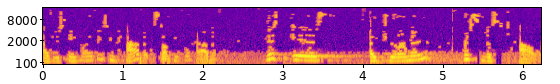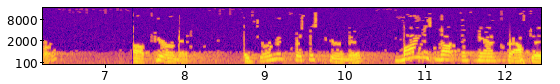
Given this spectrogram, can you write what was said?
Have you seen one of these? You haven't. Some people haven't. This is a German Christmas tower uh, pyramid, a German Christmas pyramid. Mine is not the handcrafted,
